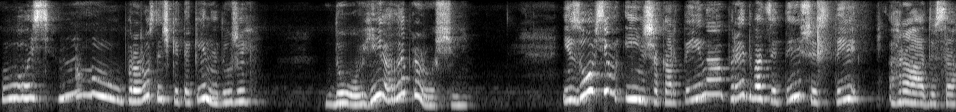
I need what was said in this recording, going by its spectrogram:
Ось, ну, проросточки такі не дуже довгі, але пророщені. І зовсім інша картина при 26 градусах.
